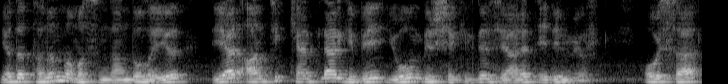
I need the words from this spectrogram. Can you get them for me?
ya da tanınmamasından dolayı diğer antik kentler gibi yoğun bir şekilde ziyaret edilmiyor. Oysa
